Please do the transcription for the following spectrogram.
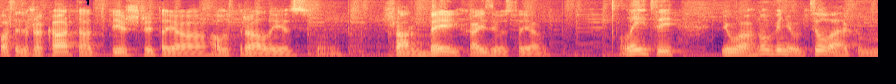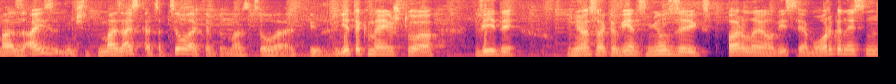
pārsteidzošā kārtā tieši tajā Austrālijas šāru beigās aizjūtas tajā līcī. Jo nu, viņu cilvēku maz, aiz, maz aizskārts ar cilvēkiem, tad maz cilvēki ir ietekmējuši to vidi. Un jāsaka, viens milzīgs paralēli visiem organismiem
